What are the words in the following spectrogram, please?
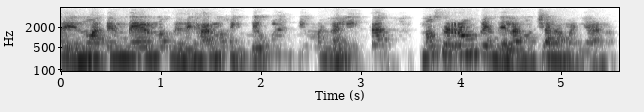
de no atendernos, de dejarnos de último en la lista, no se rompen de la noche a la mañana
